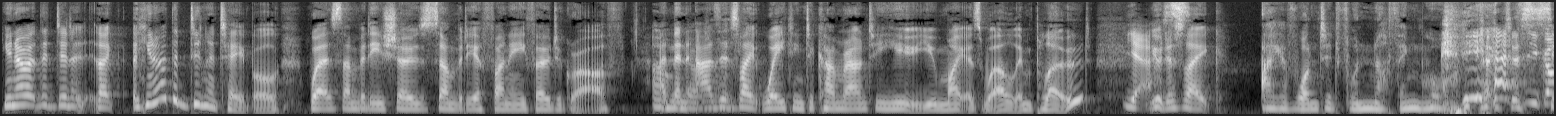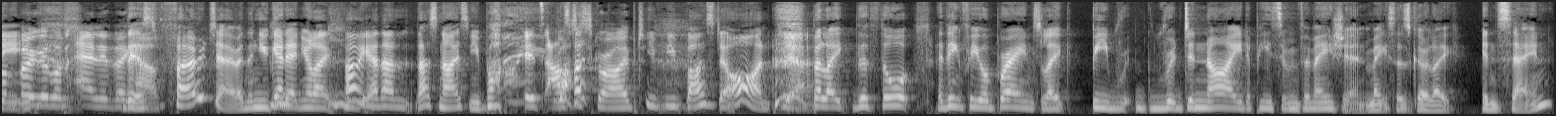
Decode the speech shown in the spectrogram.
you know, at the dinner, like, you know, at the dinner table where somebody shows somebody a funny photograph, and oh, then as it's like waiting to come round to you, you might as well implode. Yeah. You're just like, I have wanted for nothing more. Yes, you can't focus on anything this else. photo, and then you get it, and you're like, oh yeah, that, that's nice, and you buy. It's as described. You, you passed it on. Yeah. But like the thought, I think for your brain to like be re- re- denied a piece of information makes us go like insane.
